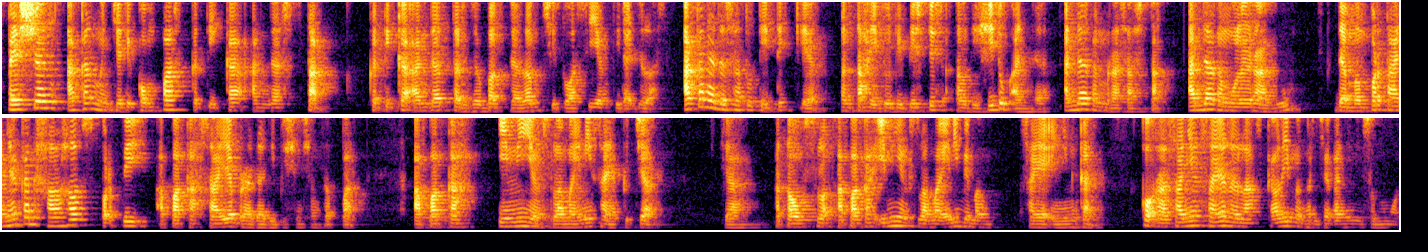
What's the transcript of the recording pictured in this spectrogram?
Passion akan menjadi kompas ketika Anda stuck, ketika Anda terjebak dalam situasi yang tidak jelas. Akan ada satu titik ya, entah itu di bisnis atau di hidup Anda, Anda akan merasa stuck. Anda akan mulai ragu dan mempertanyakan hal-hal seperti apakah saya berada di bisnis yang tepat? Apakah ini yang selama ini saya kejar? Ya, atau apakah ini yang selama ini memang saya inginkan? Kok rasanya saya lelah sekali mengerjakan ini semua?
